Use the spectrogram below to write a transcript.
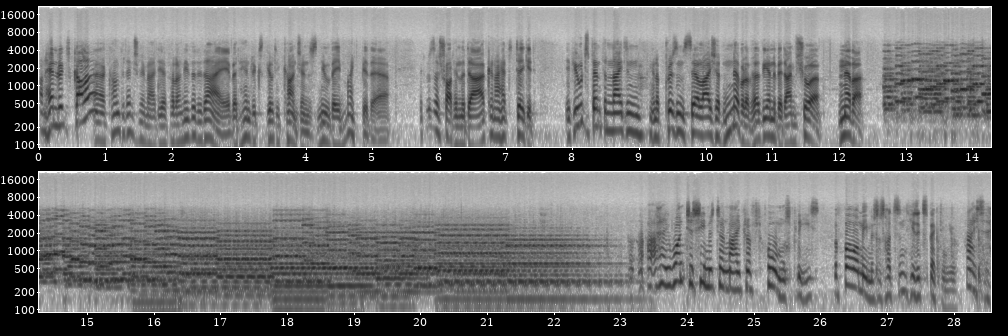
on Hendrick's collar. Uh, confidentially, my dear fellow, neither did I, but Hendrick's guilty conscience knew they might be there. It was a shot in the dark, and I had to take it. If you'd spent the night in, in a prison cell, I should never have heard the end of it, I'm sure. Never. To see Mr. Mycroft Holmes, please. Uh, Follow me, Mrs. Hudson. He's expecting you. Aye, sir.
